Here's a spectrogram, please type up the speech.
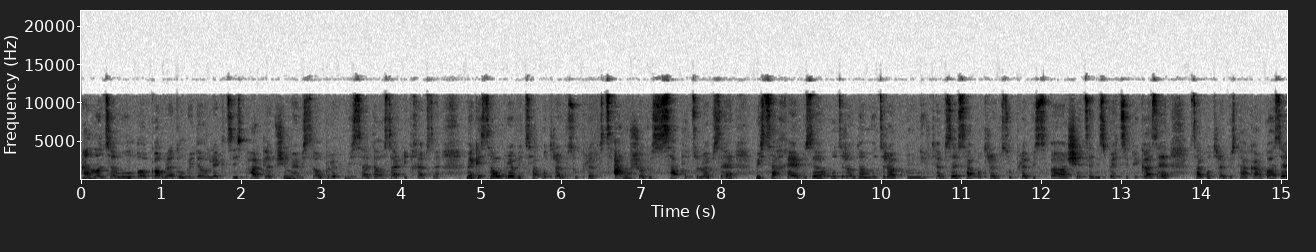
ამ მოცემულ კონკრეტულ ვიდეო ლექციის ფარგლებში მე ვისაუბრებ მის სადაო საკითხებზე. მე გესაუბრებით საკუთრების უფლების წარმოშობის საფუძვლებზე, მის სახეებზე, უძრავ და მოძრავ ნივთებზე, საკუთრების უფლების შეძენის სპეციფიკაზე, საკუთრების დაკარგვაზე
